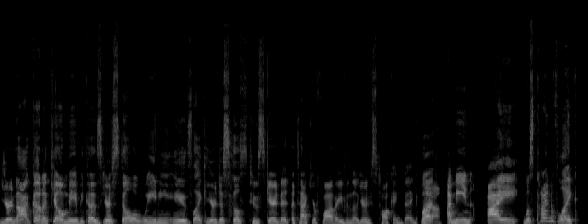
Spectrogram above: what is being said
you're not gonna kill me because you're still a weenie he's like you're just still too scared to attack your father even though you're talking big but Yeah. I mean I was kind of like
